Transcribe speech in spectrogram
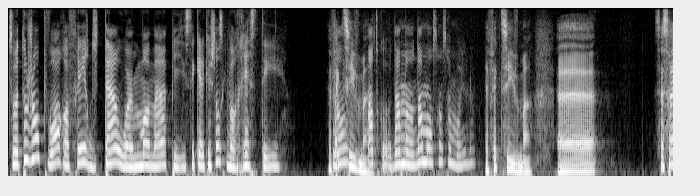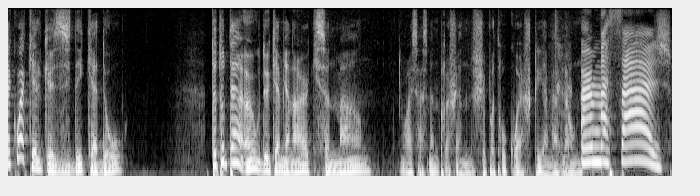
tu vas toujours pouvoir offrir du temps ou un moment, puis c'est quelque chose qui va rester. Effectivement. Non? En tout cas, dans mon, dans mon sens à moi. là. Effectivement. Euh, ça serait quoi quelques idées cadeaux? T'as tout le temps un ou deux camionneurs qui se demandent Ouais, c'est la semaine prochaine. Je sais pas trop quoi acheter à ma blonde. Un massage.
